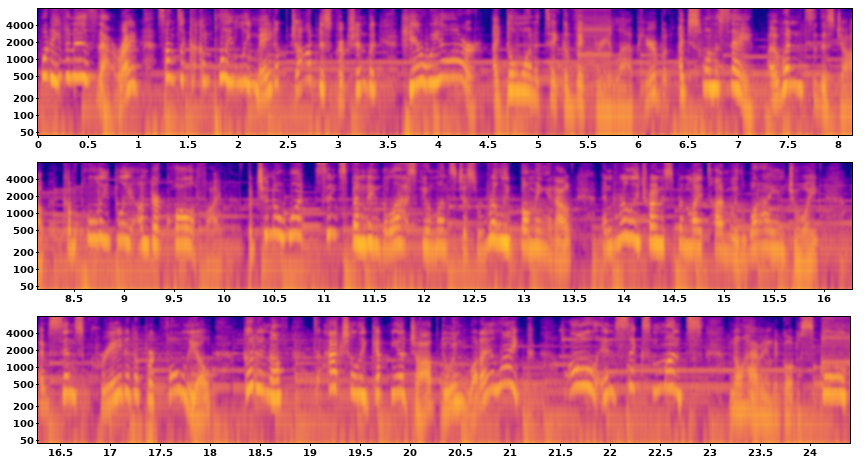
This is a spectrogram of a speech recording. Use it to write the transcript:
What even is that, right? Sounds like a completely made up job description, but here we are. I don't want to take a victory lap here, but I just want to say, I went into this job completely underqualified. But you know what? Since spending the last few months just really bumming it out and really trying to spend my time with what I enjoy, I've since created a portfolio good enough to actually get me a job doing what I like. All in six months. No having to go to school,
